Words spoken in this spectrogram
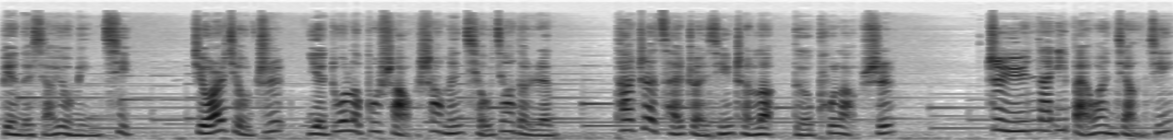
变得小有名气。久而久之，也多了不少上门求教的人。他这才转型成了德扑老师。至于那一百万奖金，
